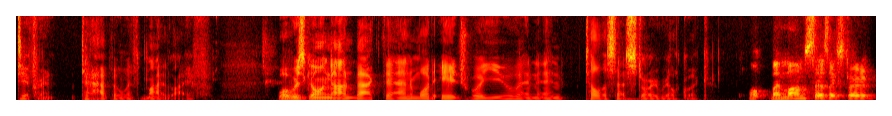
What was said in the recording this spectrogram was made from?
different to happen with my life. What was going on back then? What age were you? And, and tell us that story real quick. Well, my mom says I started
